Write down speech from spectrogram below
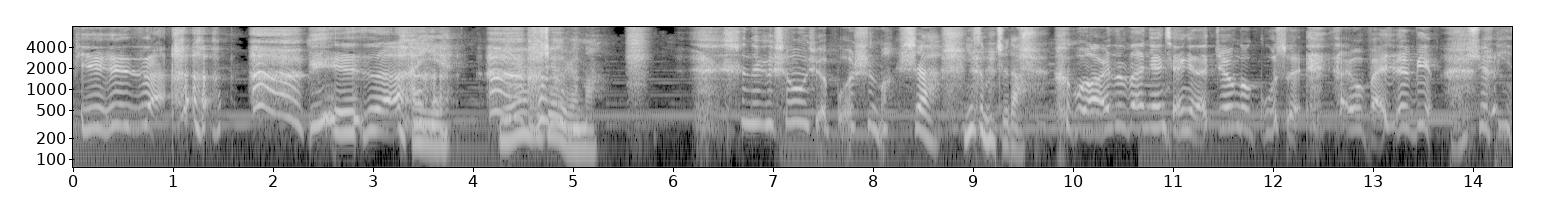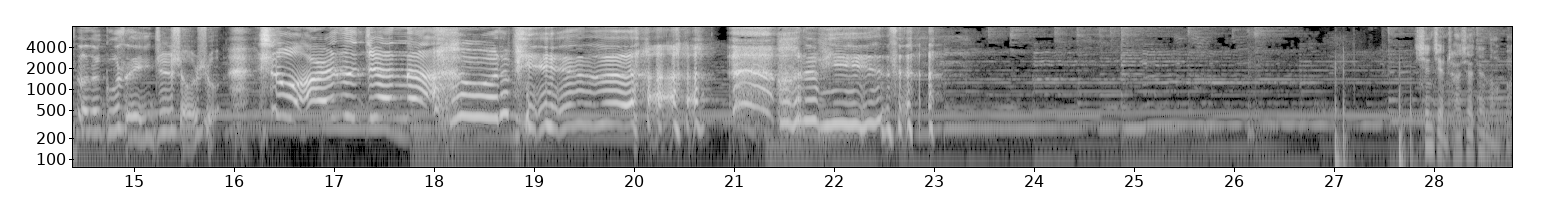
皮子，皮子，阿姨，你认识这个人吗？是那个生物学博士吗？是啊，你怎么知道？我儿子半年前给他捐过骨髓，他有白血病，白血病做的骨髓移植手术是我儿子捐的，我的鼻子，我的鼻子。先检查一下电脑吧。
